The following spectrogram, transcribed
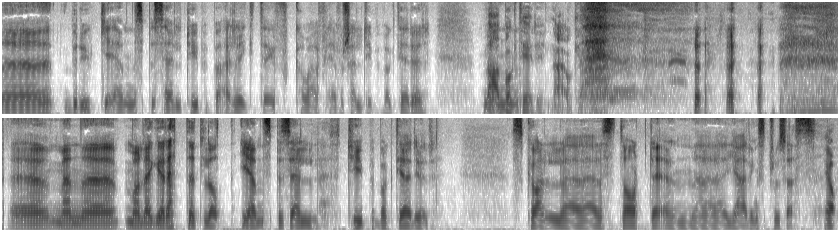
uh, bruker en spesiell type Eller det kan være flere forskjellige typer bakterier. Hva er bakterier? Nei, ok. Men uh, man legger rette til at én spesiell type bakterier skal starte en gjæringsprosess. Ja.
